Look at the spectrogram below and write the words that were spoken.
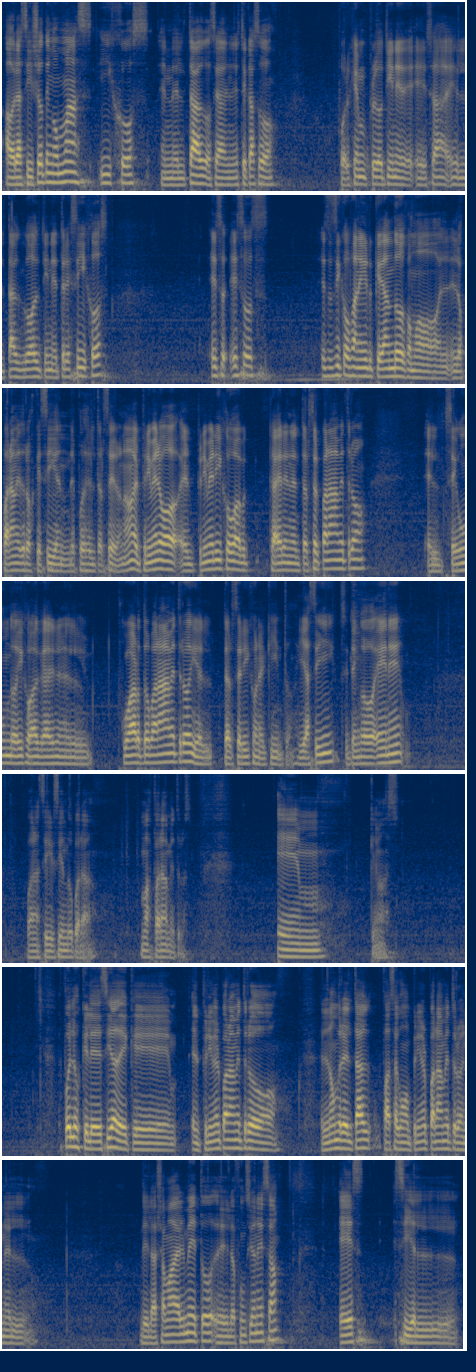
Ahora, si yo tengo más hijos en el tag, o sea, en este caso, por ejemplo, tiene el tag gold tiene tres hijos, esos, esos hijos van a ir quedando como en los parámetros que siguen después del tercero, ¿no? El, primero, el primer hijo va a caer en el tercer parámetro, el segundo hijo va a caer en el cuarto parámetro y el tercer hijo en el quinto. Y así, si tengo n, van a seguir siendo para más parámetros. Em, ¿Qué más? Después los que le decía de que el primer parámetro, el nombre del tag pasa como primer parámetro en el de la llamada del método, de la función esa, es si el,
